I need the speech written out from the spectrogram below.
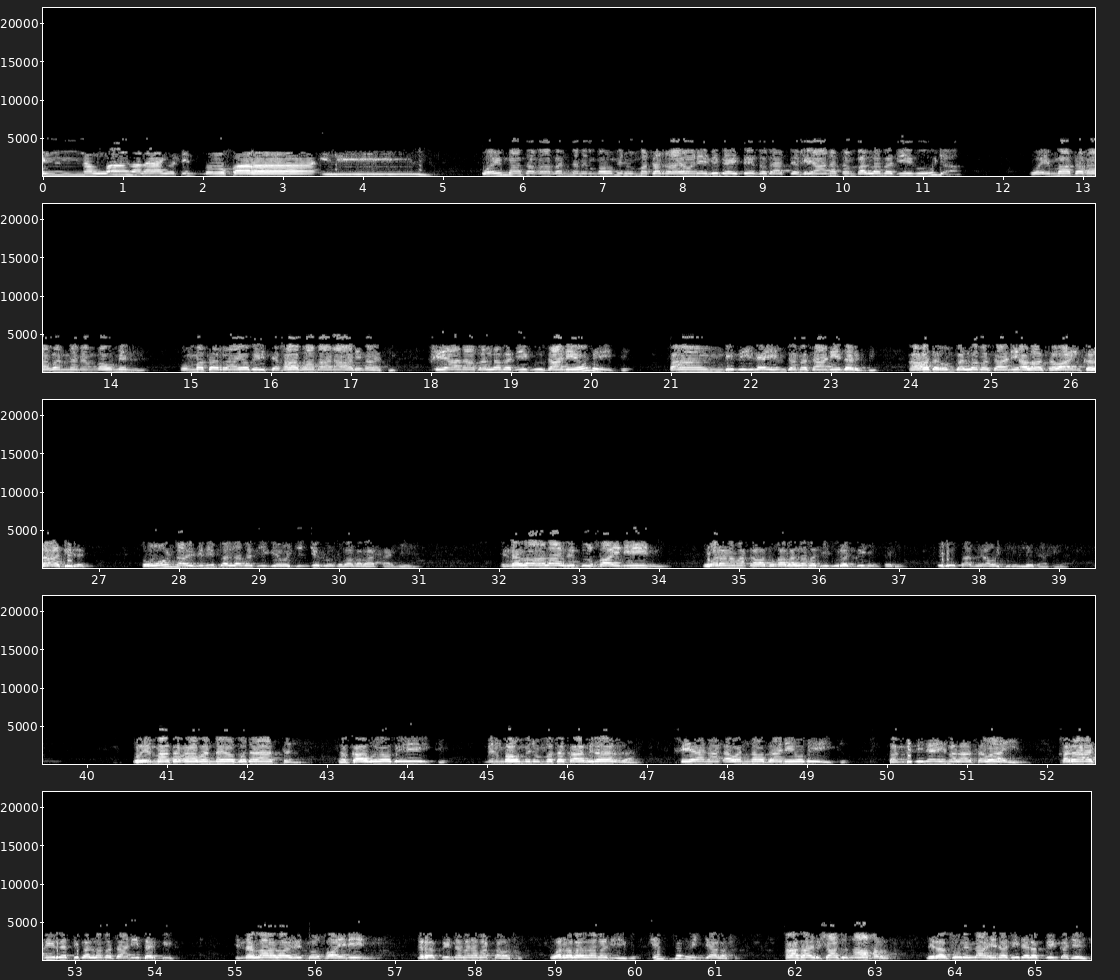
إن الله لا يحب الخائنين. وإما تخافن من قوم أمة الرايون في بيته صدات خيانة بلما ديبوجا وإما تخافن من قوم أمة الرايو بيت خافا معنا علماتي خيانة بلما ديبو ثاني بيت فانبذ إليهم دم ثاني دربي أحدهم بلما ثاني على سواء كرا أدرت هون إذن بلما ديبو وجنجر رضا قبات إن الله لا يحب الخائنين ورنا ما قواتو قبل لما دي ربين سري إدو كافر وجن الله داخلا وإما تخافن يا صداتا تقاو يا بيت من قوم أمة كافرة خيانة أولنا ثاني وبيت. فانبذ إليهم على سواء. خراء ديرت بلما ثاني دربي. إن الله لا يحب الخائنين. ربي إنما نمت ورب لما ديبو حفظ من جالته هذا إرشاد آخر. لرسول الله نبي رب قجيج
